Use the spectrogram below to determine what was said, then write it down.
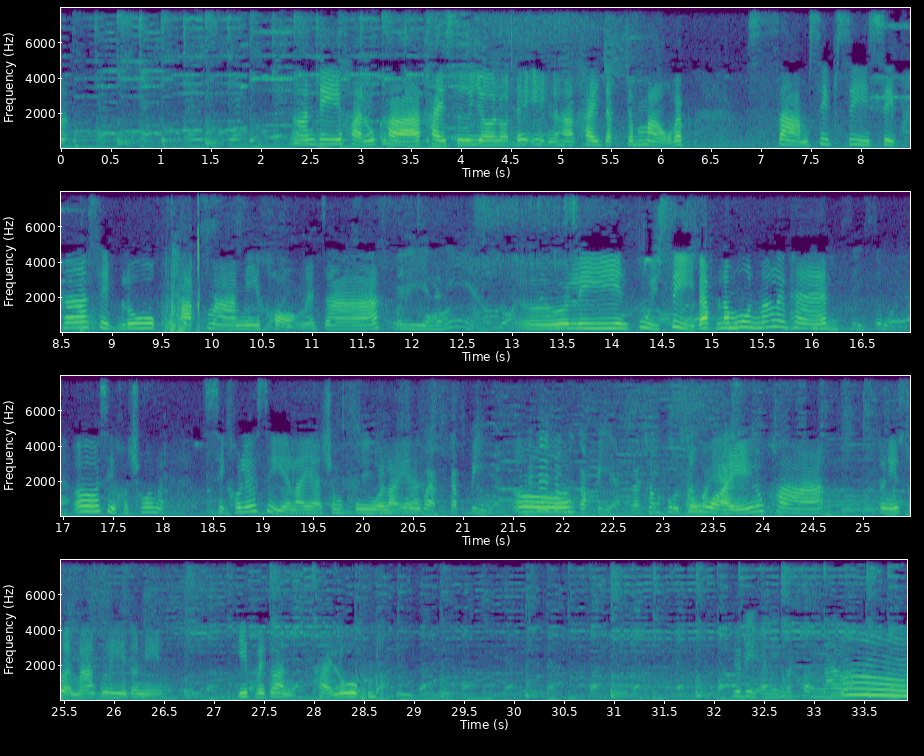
งานดีค่ะลูกค้าใครซื้อเยอะลดได้อีกนะคะ ใครอยากจะเหมาแบบ 30 40 50 ลูกทักมามีของนะจ๊ะ ดีนะเนี่ยเออลีนหุยสีแบบละมุนมากเลยแพท สีสวยอะเออสีเขาโชว์หน่อยสีเขาเรียกสีอะไรอะชมพูอะไรสีชอะมพูแบบกะปิอะเออ ไม่ใช่ชมพูกะปิอะแต่ชมพูสสววยยอะลูกค้า ตัวนี้สวยมากลีตัวนี้อิฟไว้ก่อนถ่ายรูป ดูดิอันนี้ก็ทรงน่าอืรักม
